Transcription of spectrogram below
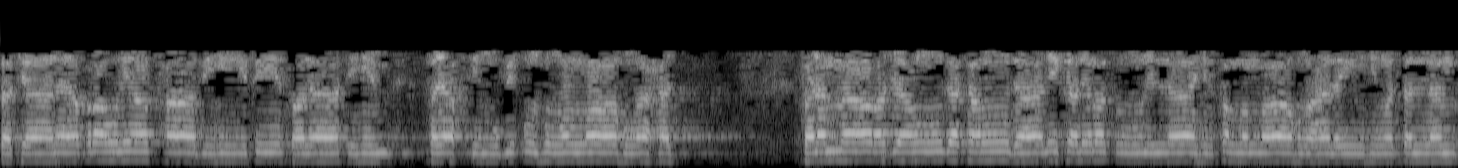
فكان يقرأ لأصحابه في صلاتهم فيختم بقل هو الله أحد. فلما رجعوا ذكروا ذلك لرسول الله صلى الله عليه وسلم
